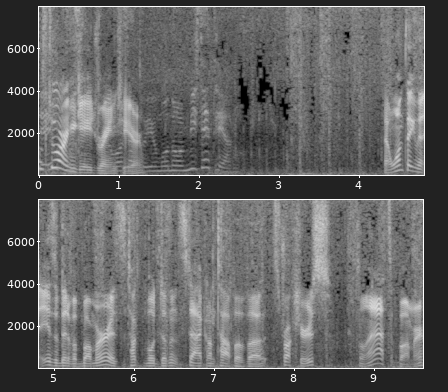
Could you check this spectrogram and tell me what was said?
Let's do our engage range here. Now one thing that is a bit of a bummer is the tuckable doesn't stack on top of uh, structures, so that's a bummer.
